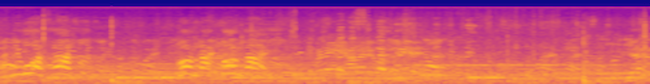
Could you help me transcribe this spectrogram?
От него сразу! Дом дай, дом дай! Где-то чуть-чуть, где-то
